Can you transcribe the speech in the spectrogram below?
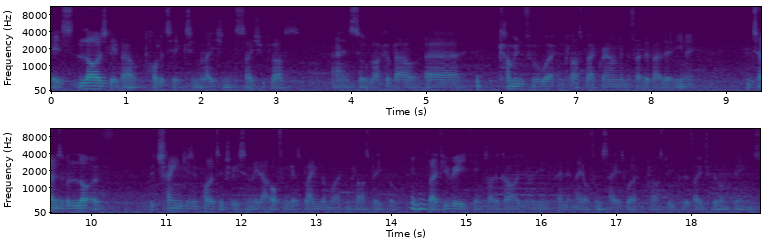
It's largely about politics in relation to social class, and it's sort of like about uh, coming from a working class background and the fact the fact that you know, in terms of a lot of the changes in politics recently, that often gets blamed on working class people. Mhm. Like if you read things like the Guardian or the Independent, they often say it's working class people that vote for the wrong things.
